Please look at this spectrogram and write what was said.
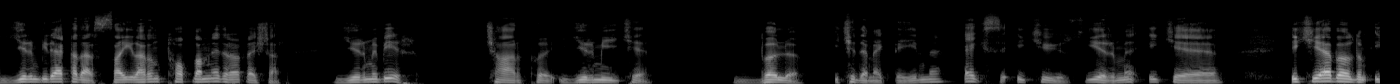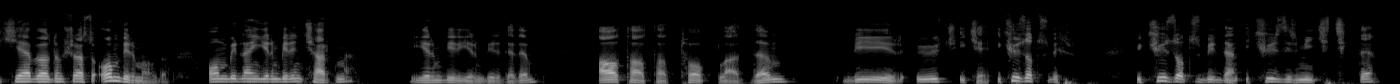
21'e kadar sayıların toplamı nedir arkadaşlar? 21 çarpı 22 bölü 2 demek değil mi? Eksi 222. 2'ye böldüm. 2'ye böldüm. Şurası 11 mi oldu? 11 ile 21'in çarpımı. 21 21 dedim. Alt alta topladım. 1, 3, 2. 231. 231'den 222 çıktı.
